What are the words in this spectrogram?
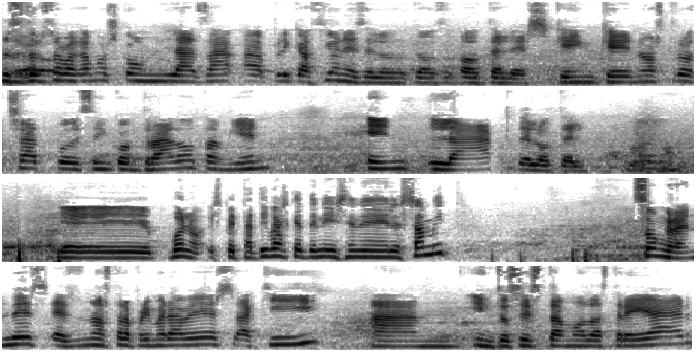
nosotros trabajamos con las aplicaciones de los, hoteles, que en que nuestro chat puede ser encontrado también en la app del hotel. Eh, bueno, expectativas que tenéis en el Summit. Son grandes, es nuestra primera vez aquí, entonces estamos a estrellar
